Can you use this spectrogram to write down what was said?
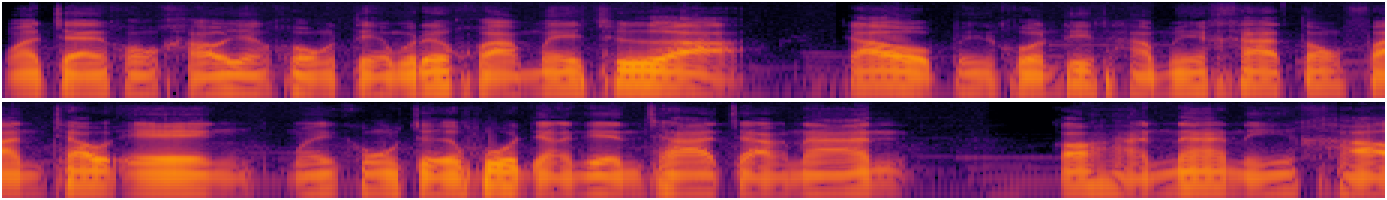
หัวใจของเขายังคงเต็มไปด้วยความไม่เชื่อ เจ้าเป็นคนที่ทำให้ข้าต้องฟันเจ้าเองเหมยคงเจอพูดอย่างเย็นชาจากนั้น ก็หันหน้าหนีเขา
